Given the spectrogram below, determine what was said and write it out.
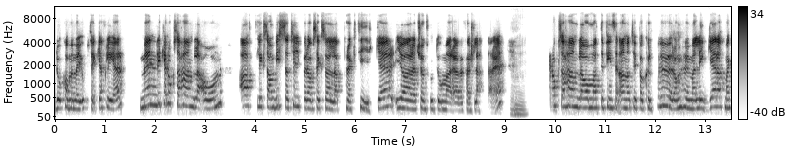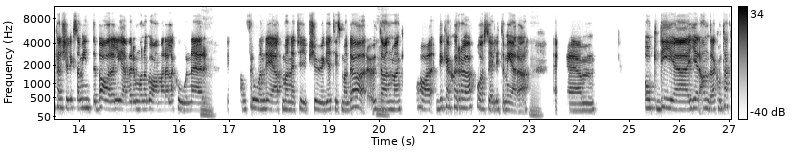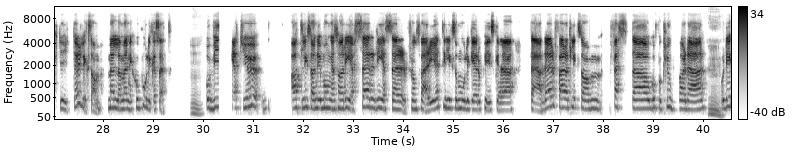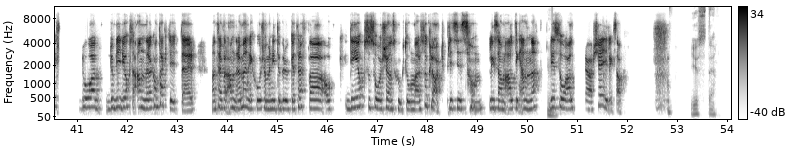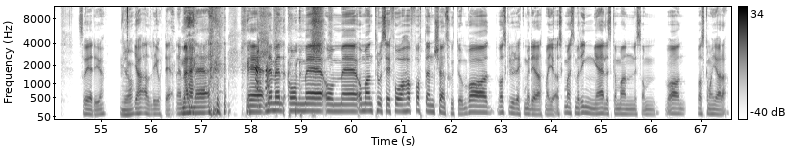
då kommer man ju upptäcka fler. Men det kan också handla om att liksom vissa typer av sexuella praktiker gör att könssjukdomar överförs lättare. Mm. Kan också handla om att det finns en annan typ av kultur om hur man ligger. Att man kanske liksom inte bara lever i monogama relationer mm. liksom från det att man är typ 20 tills man dör. Utan man kan ha, det kanske rör på sig lite mera. Mm. Ehm, och det ger andra kontaktytor liksom, mellan människor på olika sätt. Mm. Och vi vet ju att liksom, det är många som reser, reser från Sverige till liksom, olika europeiska städer för att liksom, festa och gå på klubbar där. Mm. Och det, då, då blir det också andra kontaktytor. Man träffar andra människor som man inte brukar träffa och det är också så könssjukdomar såklart, precis som liksom allting annat. Det är så allt rör sig. Liksom. Just det. Så är det ju. Ja. Jag har aldrig gjort det. Nej, Nej. men, eh, eh, nej, men om, eh, om, eh, om man tror sig få ha fått en könssjukdom, vad, vad skulle du rekommendera att man gör? Ska man liksom ringa eller ska man liksom, vad, vad ska man göra?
